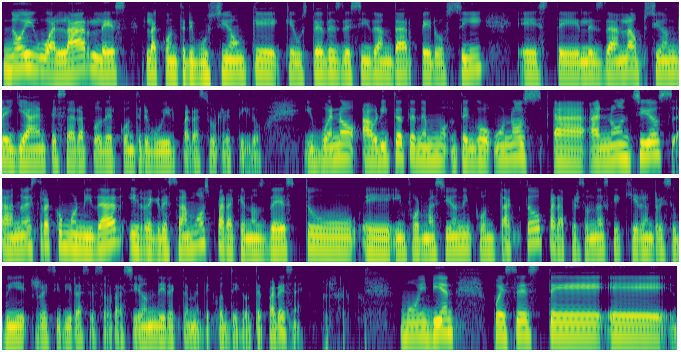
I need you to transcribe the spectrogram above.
No igualarles la contribución que, que ustedes decidan dar, pero sí este, les dan la opción de ya empezar a poder contribuir para su retiro. Y bueno, ahorita tenemos, tengo unos uh, anuncios a nuestra comunidad y regresamos para que nos des tu eh, información y contacto para personas que quieran recibir, recibir asesoración directamente contigo. ¿Te parece? Perfecto. Muy bien. Pues este eh,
